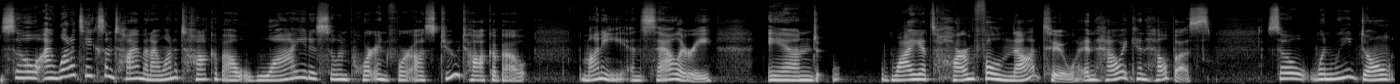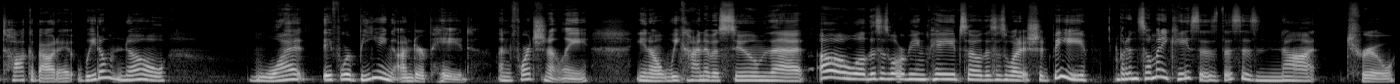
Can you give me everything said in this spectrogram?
So, I want to take some time and I want to talk about why it is so important for us to talk about money and salary and why it's harmful not to and how it can help us. So, when we don't talk about it, we don't know what if we're being underpaid. Unfortunately, you know, we kind of assume that, oh, well, this is what we're being paid, so this is what it should be. But in so many cases, this is not true.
